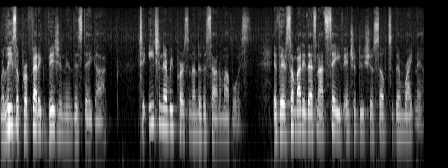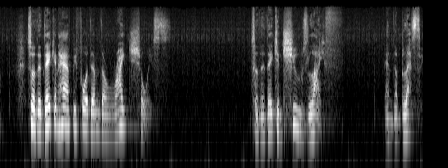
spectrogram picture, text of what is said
Release a prophetic vision in this day, God, to each and every person under the sound of my voice. If there's somebody that's not saved, introduce yourself to them right now so that they can have before them the right choice so that they can choose life and the blessing.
